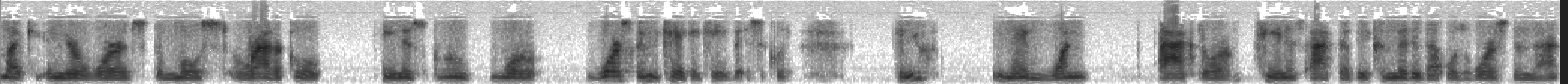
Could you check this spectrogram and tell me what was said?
like in your words, the most radical, heinous group, more worse than the KKK, basically. Can you name one act or heinous act that they committed that was worse than that?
